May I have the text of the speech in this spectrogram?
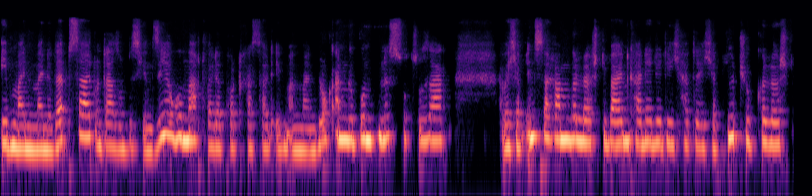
eben meine, meine Website und da so ein bisschen SEO gemacht, weil der Podcast halt eben an meinen Blog angebunden ist sozusagen. Aber ich habe Instagram gelöscht, die beiden Kanäle, die ich hatte. Ich habe YouTube gelöscht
